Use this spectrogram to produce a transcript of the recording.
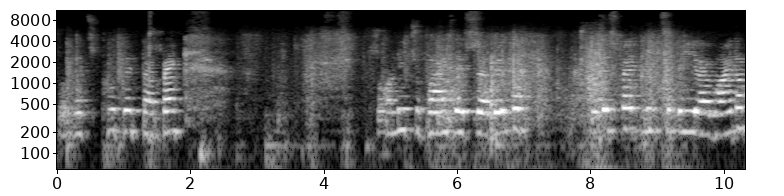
So let's put it uh, back. So I need to find this uh, Velcro. So this bed needs to be uh, wider.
